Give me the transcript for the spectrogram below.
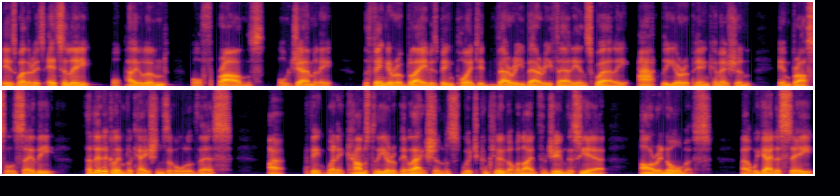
is whether it's Italy or Poland or France or Germany, the finger of blame is being pointed very, very fairly and squarely at the European Commission in Brussels. So the political implications of all of this, I think, when it comes to the European elections, which conclude on the 9th of June this year, are enormous. Uh, we're going to see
